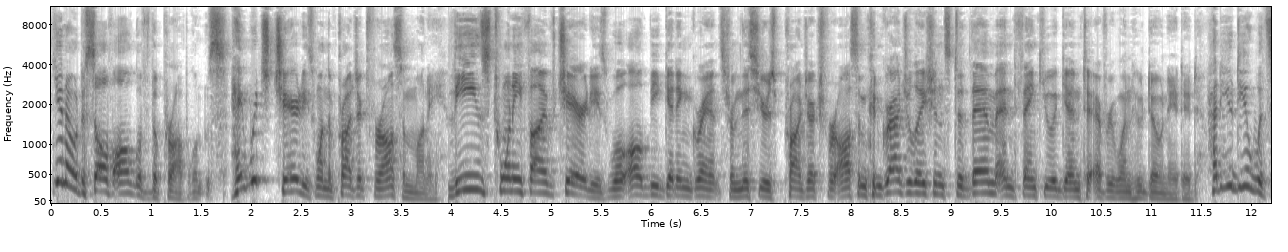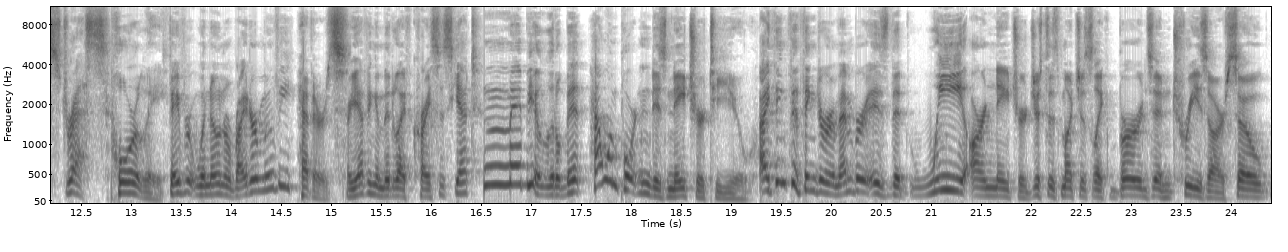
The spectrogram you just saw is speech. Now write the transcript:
you know, to solve all of the problems. Hey, which charities won the Project for Awesome money? These 25 charities will all be getting grants from this year's Project for Awesome. Congratulations to them, and thank you again to everyone who donated. How do you deal with stress? Poorly. Favorite Winona Ryder movie? Heathers. Are you having a midlife crisis yet? Mm, maybe a little bit. How important is nature to you? I think the thing to remember is that we are nature just as much as like birds and trees are, so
